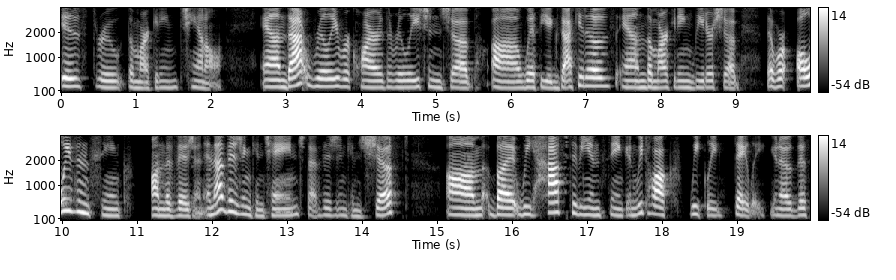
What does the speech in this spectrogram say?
is through the marketing channel. And that really requires a relationship uh, with the executives and the marketing leadership that we're always in sync on the vision. And that vision can change, that vision can shift. Um, but we have to be in sync. And we talk weekly, daily. You know, this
